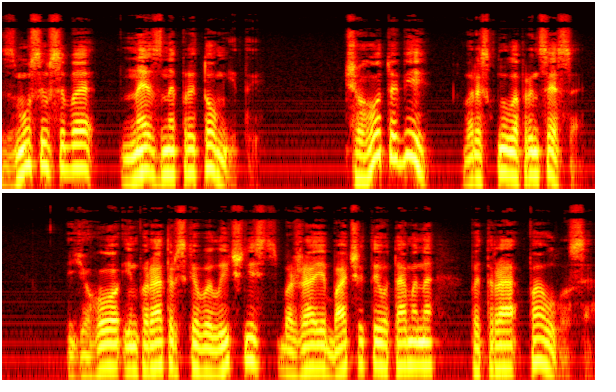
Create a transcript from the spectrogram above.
змусив себе не знепритомніти. Чого тобі? верескнула принцеса. Його імператорська величність бажає бачити отамана Петра Паулоса.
